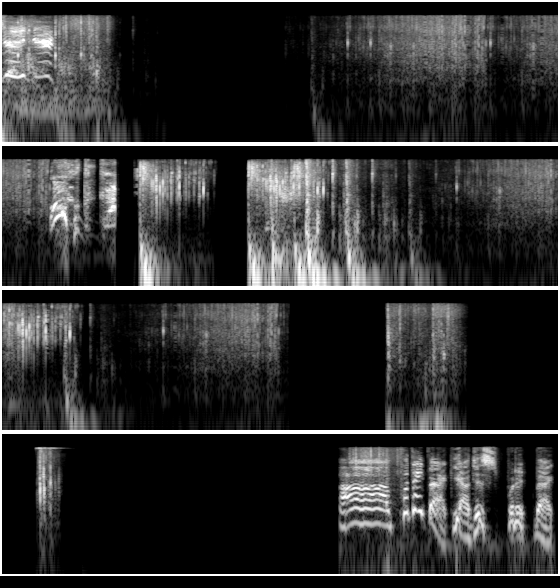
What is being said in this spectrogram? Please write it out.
Oh, God! Uh, put it back. Yeah, just put it back.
